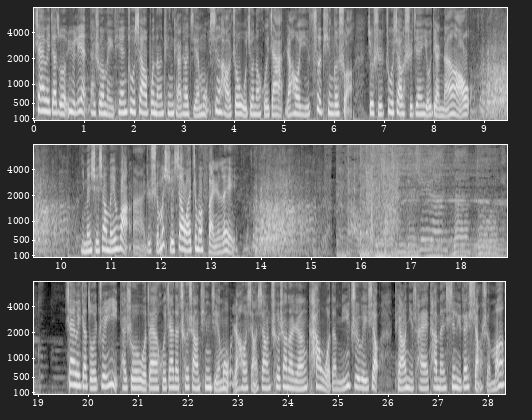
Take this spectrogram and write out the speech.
下一位叫做玉恋，他说每天住校不能听条条节目，幸好周五就能回家，然后一次听个爽，就是住校时间有点难熬。你们学校没网啊？这什么学校啊，这么反人类？下一位叫做追忆，他说我在回家的车上听节目，然后想象车上的人看我的迷之微笑。条，你猜他们心里在想什么？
